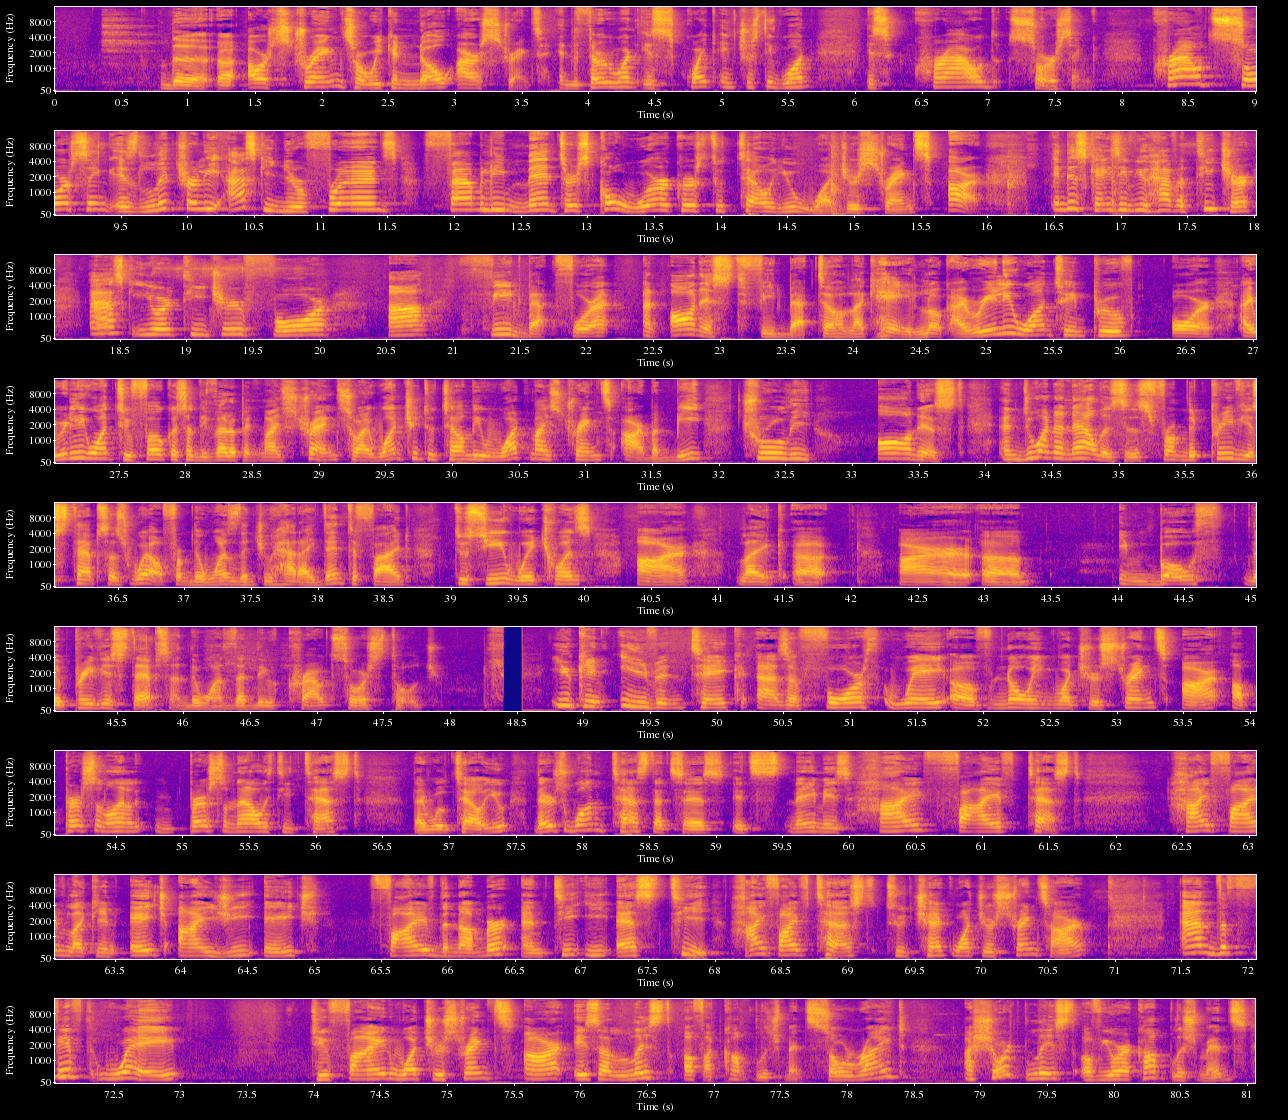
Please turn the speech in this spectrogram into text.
the uh, our strengths or we can know our strengths. And the third one is quite interesting one is crowdsourcing. Crowdsourcing is literally asking your friends family, mentors, co workers to tell you what your strengths are. In this case, if you have a teacher, ask your teacher for a feedback, for a, an honest feedback. Tell them, like, hey, look, I really want to improve or I really want to focus on developing my strengths. So I want you to tell me what my strengths are, but be truly honest and do an analysis from the previous steps as well, from the ones that you had identified to see which ones are like uh, are uh, in both the previous steps and the ones that the crowdsource told you. You can even take as a fourth way of knowing what your strengths are a personal, personality test that will tell you. There's one test that says its name is High Five Test. High Five, like in H I G H, five the number, and T E S T. High Five Test to check what your strengths are. And the fifth way to find what your strengths are is a list of accomplishments. So write a short list of your accomplishments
